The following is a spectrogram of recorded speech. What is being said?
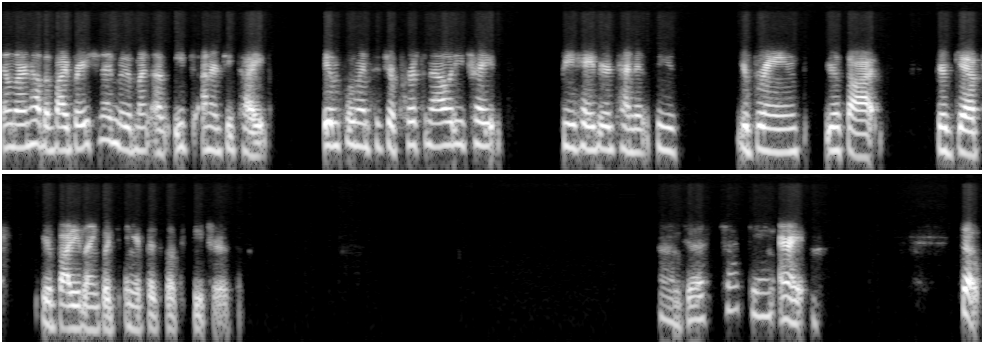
and learn how the vibration and movement of each energy type influences your personality traits, behavior tendencies, your brains, your thoughts, your gifts, your body language, and your physical features. I'm just checking. All right. So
